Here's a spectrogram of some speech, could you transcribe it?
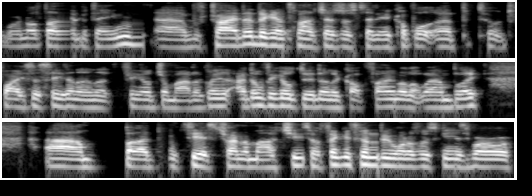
We're not that type of team. Uh, we've tried it against Manchester City a couple, uh, t- twice this season, and it failed dramatically. I don't think he'll do it in the cup final at Wembley. Um, but I don't see us trying to match you. So I think it's going to be one of those games where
